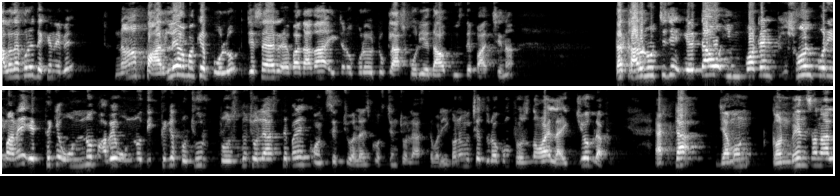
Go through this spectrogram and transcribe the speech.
আলাদা করে দেখে নেবে। না পারলে আমাকে বলো যে, স্যার, বা দাদা এটার উপরে একটু ক্লাস করিয়ে দাও, বুঝতে পারছি না। তার কারণ হচ্ছে যে, এটাও ইম্পর্টেন্ট ভীষণ পরিমাণে, এর থেকে অন্য ভাবে অন্য দিক থেকে প্রচুর প্রশ্ন চলে আসতে পারে কনসেপচুয়ালাইজ কোশ্চেন চলে আসতে পারে। ইকোনমিক্সের দু রকম প্রশ্ন হয় লাইক জিওগ্রাফি একটা যেমন কনভেনশনাল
